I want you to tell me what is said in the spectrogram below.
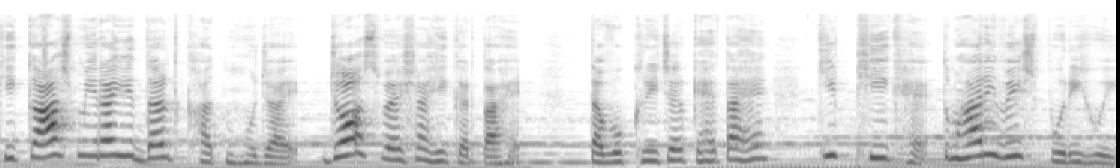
कि, काश मेरा ये दर्द खत्म हो जाए। जॉस वैसा ही करता है। तब वो क्रीचर कहता है कि ठीक है, तुम्हारी विश पूरी हुई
